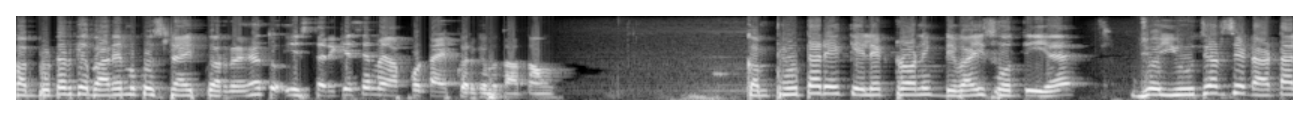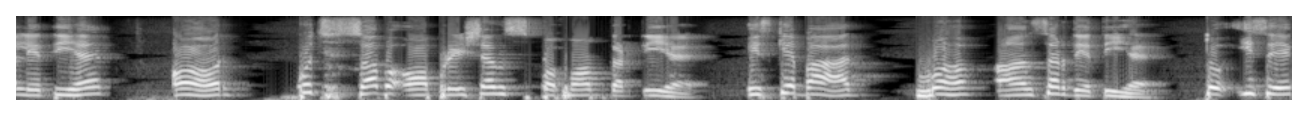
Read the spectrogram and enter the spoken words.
कंप्यूटर के बारे में कुछ टाइप कर रहे हैं तो इस तरीके से मैं आपको टाइप करके बताता हूँ। कंप्यूटर एक इलेक्ट्रॉनिक डिवाइस होती है, जो यूज़र से डाटा लेती है और कुछ सब ऑपरेशंस परफॉर्म करती है। इसके बाद वह आंसर देती है तो इसे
